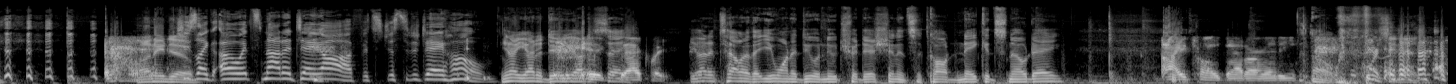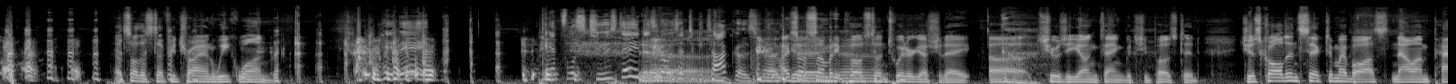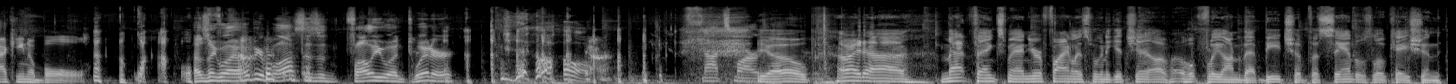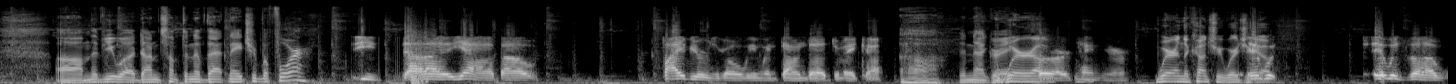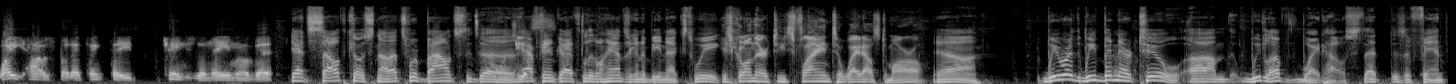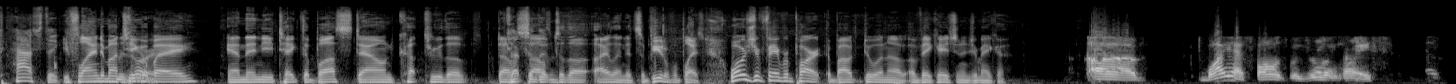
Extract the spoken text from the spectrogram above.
honeydew. She's like, oh, it's not a day off. It's just a day home. You know, you ought to do. You ought to say. exactly. You ought to tell her that you want to do a new tradition. It's called Naked Snow Day. I tried that already. Oh, of course you did. That's all the stuff you try on week one. Hey, babe. Pantsless Tuesday? It doesn't always have to be tacos. you know. I saw somebody post on Twitter yesterday. Uh, she was a young thing, but she posted, "Just called in sick to my boss. Now I'm packing a bowl." wow. I was like, "Well, I hope your boss doesn't follow you on Twitter." Not smart. Yo. All right, uh, Matt. Thanks, man. You're a finalist. We're going to get you uh, hopefully onto that beach of a Sandals location. Um, have you uh, done something of that nature before? Uh, yeah, about five years ago, we went down to Jamaica Oh, isn't that great? Where for uh, our ten year. where in the country? Where'd you It go? was it was the Whitehouse, but I think they changed the name of it. Yeah, it's South Coast now. That's where Bounce, the Yes. afternoon guy with the little hands, are going to be next week. He's going there. He's flying to Whitehouse tomorrow. Yeah. We were we've been there too. Um, we love Whitehouse. That is a fantastic. You fly into Montego resort. Bay, and then you take the bus down, cut through the down Cut to south the- to the island. It's a beautiful place. What was your favorite part about doing a, a vacation in Jamaica? Uh, YS Falls was really nice.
